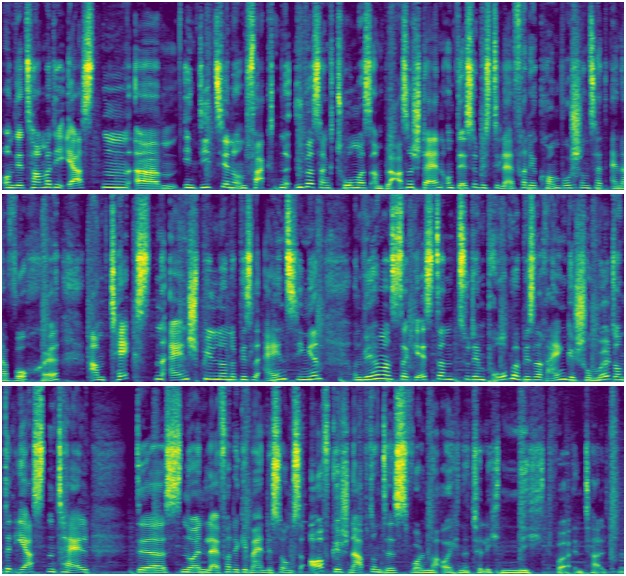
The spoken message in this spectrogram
und jetzt haben wir die ersten ähm, Indizien und Fakten über St. Thomas am Blasenstein und deshalb ist die Live-Radio-Combo schon seit einer Woche am Texten einspielen und ein bisschen einsingen. Und wir haben uns da gestern zu den Proben ein bisschen reingeschummelt und den ersten Teil des neuen Live-Radio-Gemeindesongs aufgeschnappt und das wollen wir euch natürlich nicht vorenthalten.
